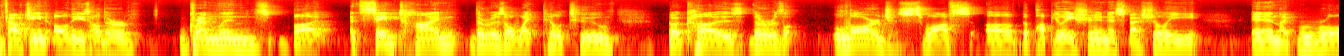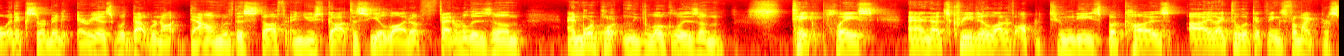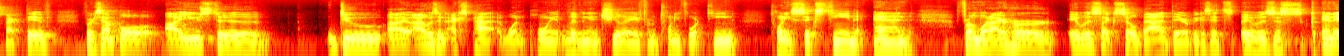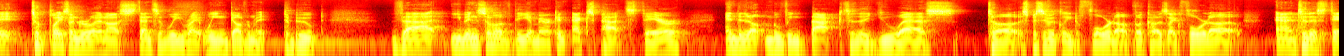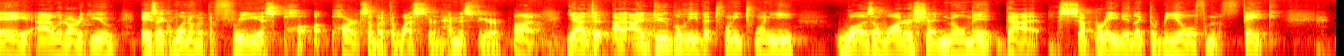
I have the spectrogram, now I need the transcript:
Fauci and all these other gremlins. But at the same time, there was a white pill too, because there was large swaths of the population, especially in like rural and exurban areas that were not down with this stuff. And you got to see a lot of federalism and more importantly, localism take place. And that's created a lot of opportunities because I like to look at things from like perspective. For example, I used to do, I, I was an expat at one point living in Chile from 2014, 2016. And from what I heard, it was like so bad there because it's it was just and it took place under an ostensibly right wing government to boot that even some of the American expats there ended up moving back to the U.S. to specifically to Florida because like Florida and to this day I would argue is like one of like the freest parts of like the Western Hemisphere. But yeah, there, I, I do believe that 2020 was a watershed moment that separated like the real from the fake.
